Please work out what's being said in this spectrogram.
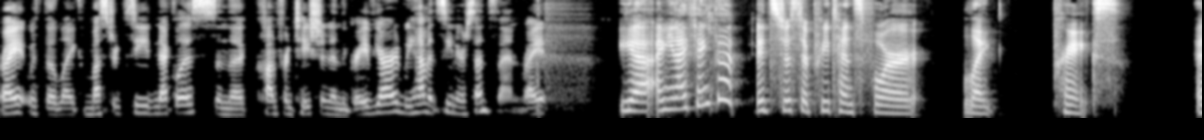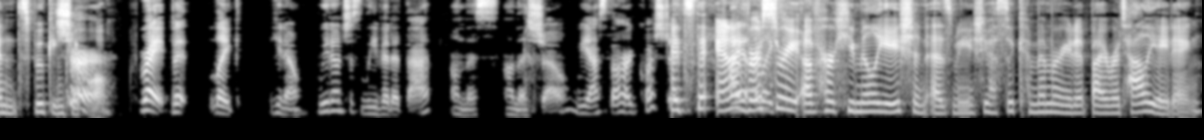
right? With the like mustard seed necklace and the confrontation in the graveyard. We haven't seen her since then, right? Yeah, I mean, I think that it's just a pretense for like pranks and spooking Sure. people. Right, but like, you know, we don't just leave it at that on this on this show. We ask the hard question. It's the anniversary of her humiliation, Esme. She has to commemorate it by retaliating.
